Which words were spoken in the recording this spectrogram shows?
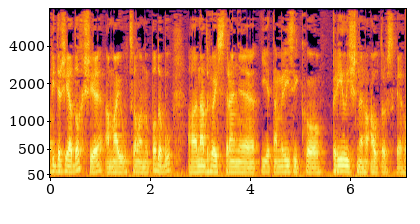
vydržia dlhšie a majú ucelenú podobu, ale na druhej strane je tam riziko prílišného autorského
